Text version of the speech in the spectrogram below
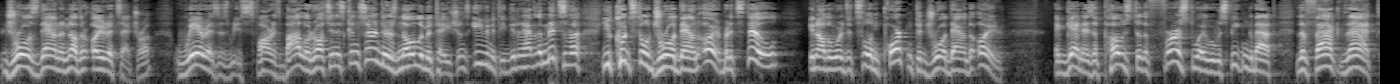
draws down another oil, etc. Whereas as, as, far as Baal Rotzin is concerned, there's no limitations. Even if you didn't have the mitzvah, you could still draw down oil, but it's still, in other words, it's still important to draw down the oil. Again, as opposed to the first way we were speaking about the fact that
